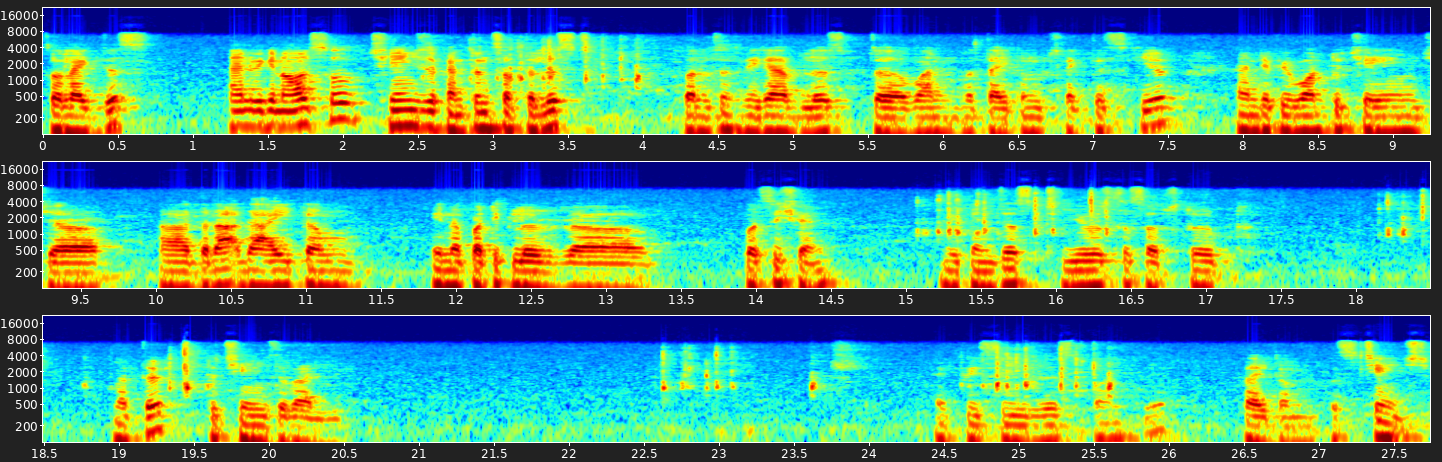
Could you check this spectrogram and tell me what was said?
So like this. And we can also change the contents of the list. For instance we have list uh, one with items like this here. And if you want to change uh, uh, the, the item in a particular uh, position we can just use the subscript method to change the value. If we see this one here. Item is changed.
